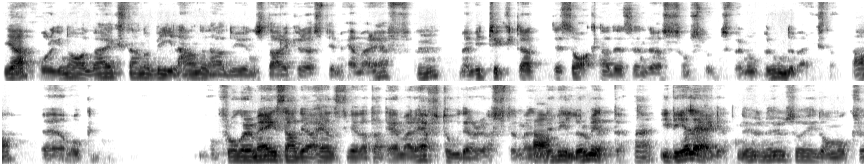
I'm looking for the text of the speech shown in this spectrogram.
Ja. Originalverkstaden och bilhandeln hade ju en stark röst i MRF. Mm. Men vi tyckte att det saknades en röst som slogs för en oberoende verkstad. Ja. Eh, Och om frågar du mig så hade jag helst velat att MRF tog den rösten, men Ja. det ville de inte. Nej. I det läget, nu, nu så är de också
